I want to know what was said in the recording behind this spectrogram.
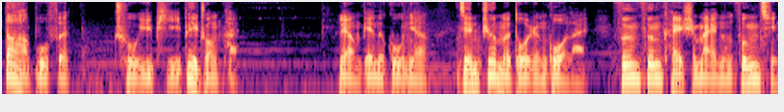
大部分处于疲惫状态。两边的姑娘见这么多人过来，纷纷开始卖弄风情，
